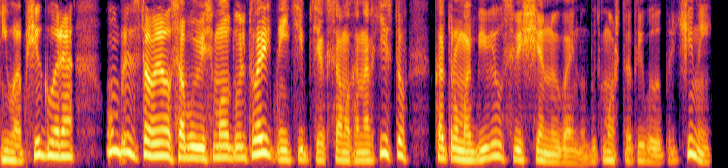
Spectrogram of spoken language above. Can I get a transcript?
и вообще говоря, он представлял собой весьма удовлетворительный тип тех самых анархистов, которым объявил священную войну. Быть может, это и было причиной,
